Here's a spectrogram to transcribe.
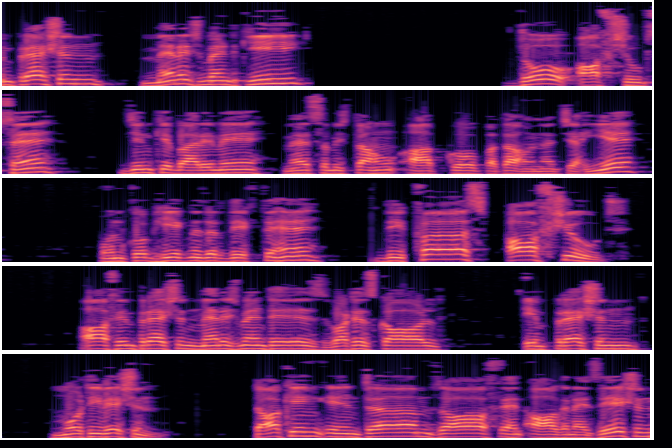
impression management کی دو آف شوٹس ہیں جن کے بارے میں میں سمجھتا ہوں آپ کو پتا ہونا چاہیے ان کو بھی ایک نظر دیکھتے ہیں the first offshoot of impression management is what is called impression motivation talking in terms of an organization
